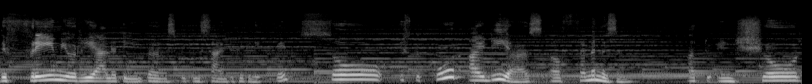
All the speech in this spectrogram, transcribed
They frame your reality uh, speaking scientifically okay? So if the core ideas of feminism are to ensure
